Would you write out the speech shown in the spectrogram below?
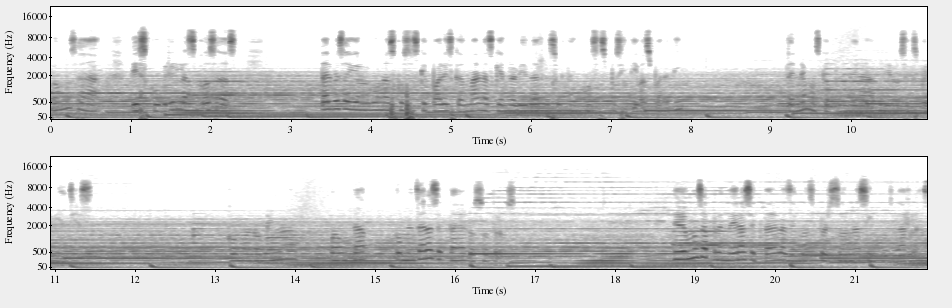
Vamos a descubrir las cosas. Tal vez hay algunas cosas que parezcan malas que en realidad resulten cosas positivas para ti. Tenemos que aprender a abrir las experiencias. Aceptar a los otros. Debemos aprender a aceptar a las demás personas sin juzgarlas.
